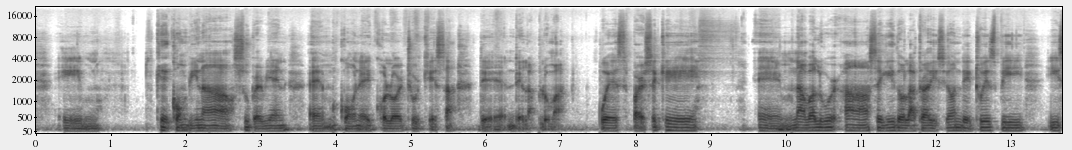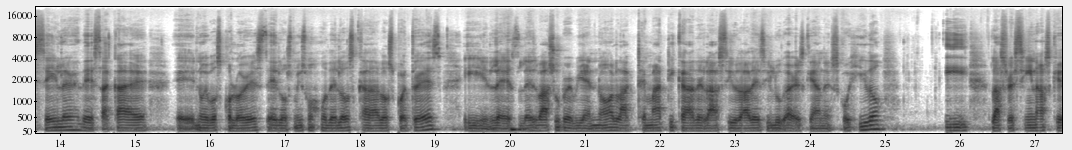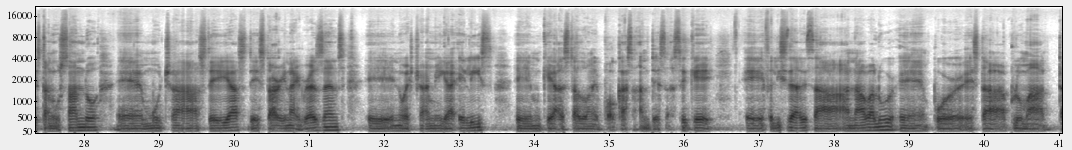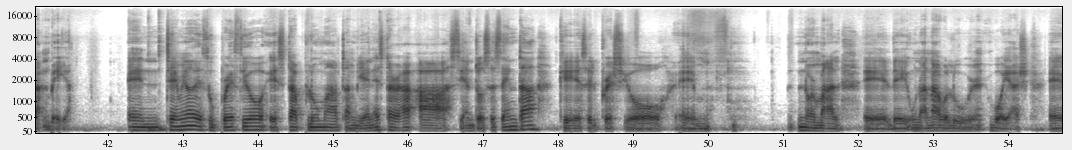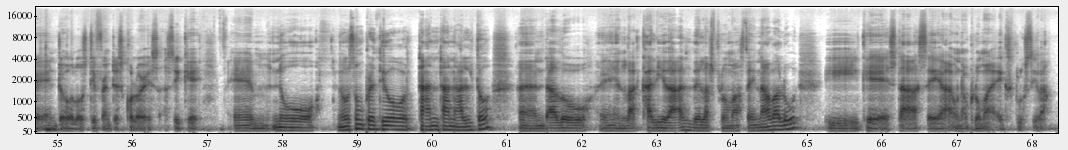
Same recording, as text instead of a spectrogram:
que combina súper bien em, con el color turquesa de, la pluma. Pues parece que eh, Navalur ha seguido la tradición de Twisby y Sailor de sacar eh, nuevos colores de los mismos modelos cada dos por tres y les, les va súper bien, ¿no? La temática de las ciudades y lugares que han escogido y las resinas que están usando, eh, muchas de ellas de Starry Night Residence, eh, nuestra amiga Elise, em, que ha estado en épocas antes. Así que eh, felicidades a, a Navalur por esta pluma tan bella. En términos de su precio, esta pluma también estará a 160, que es el precio em, normal eh, de una Navalu Voyage eh, en todos los diferentes colores. Así que em, no, no, es un precio tan tan alto eh, dado en la calidad de las plumas de Navalu y que esta sea una pluma exclusiva.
